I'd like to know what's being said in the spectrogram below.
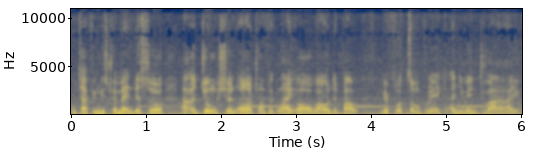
which I think is tremendous. So at a junction or a traffic light or a roundabout, if your foot's on brake and you're in drive,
